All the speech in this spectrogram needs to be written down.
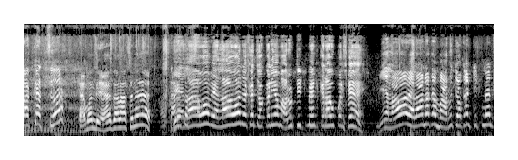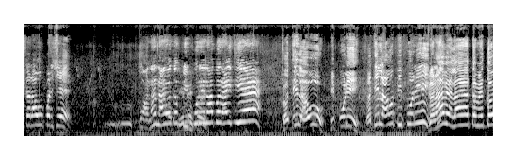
પાક્કા જ છે. હેમંત બે જણા છે ને? વેલા આવો વેલા આવો નકર ચોકડીયા મારું ટ્રીટમેન્ટ કરાવવું પડશે. વેલાવા ને કે મારું ચોકણ ટ્રીટમેન્ટ કરાવવું પડશે. કોના ના આવે તો પીપુરી ના પર આવી જઈએ લાવું પીપુરી. છોથી લાવું પીપુરી. ઘણા વેલા આયા તમે તો?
